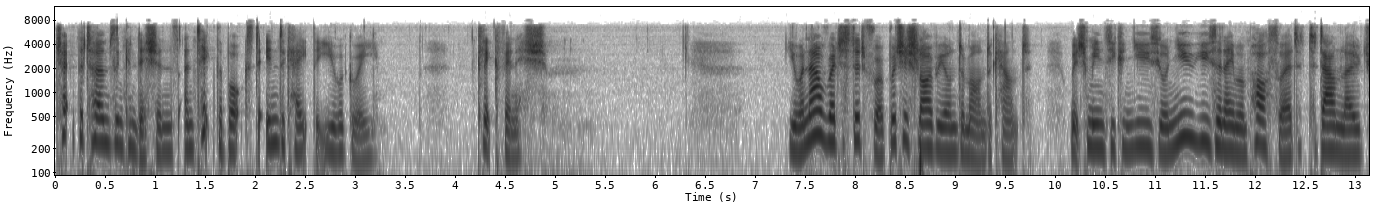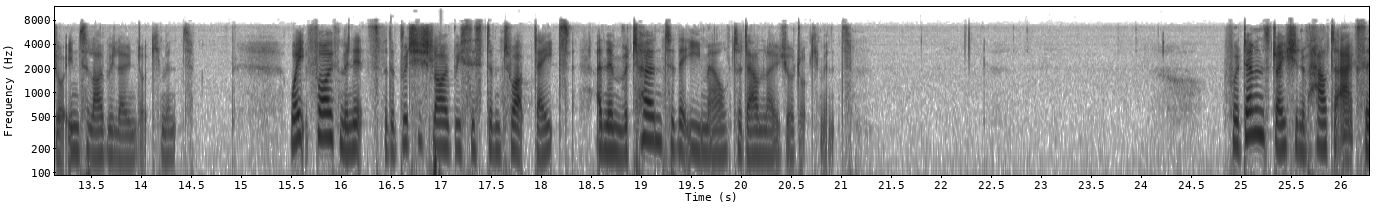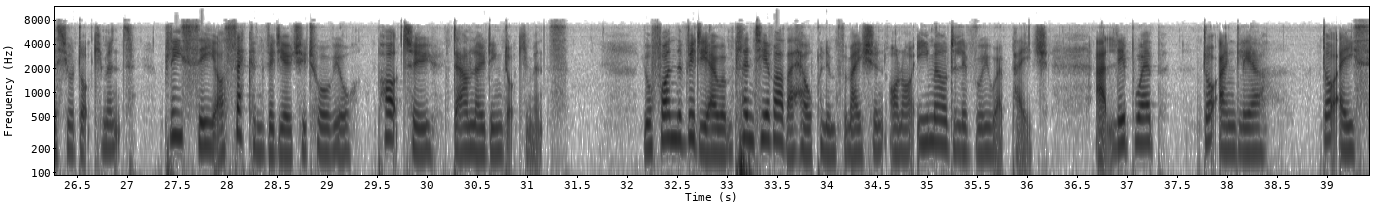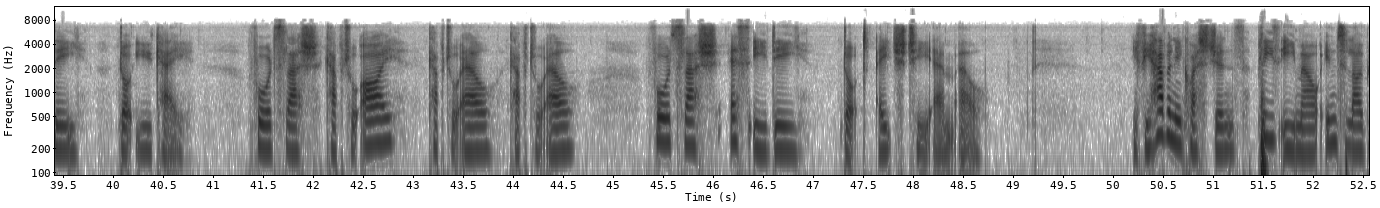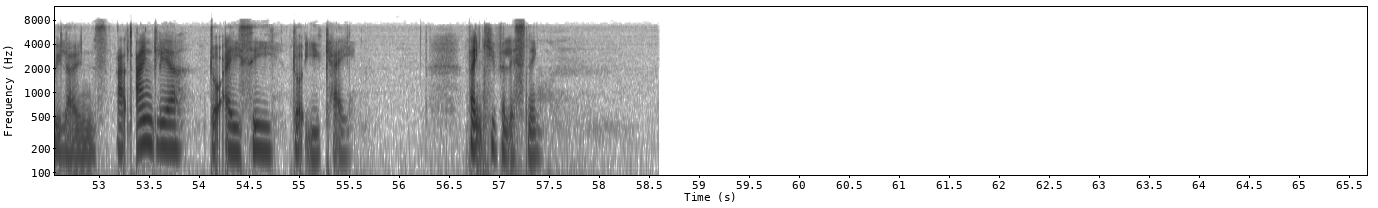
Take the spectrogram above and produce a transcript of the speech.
Check the terms and conditions and tick the box to indicate that you agree. Click Finish. You are now registered for a British Library On Demand account, which means you can use your new username and password to download your interlibrary loan document. Wait five minutes for the British Library system to update and then return to the email to download your document. For a demonstration of how to access your document, please see our second video tutorial, Part 2, Downloading Documents. You'll find the video and plenty of other help and information on our email delivery webpage at libweb.anglia.ac.uk forward slash capital I, capital L, capital L, forward slash sed.html. If you have any questions, please email interlibraryloans at anglia.ac.uk. Thank you for listening.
